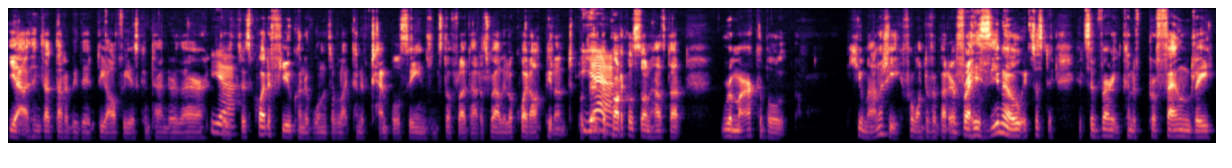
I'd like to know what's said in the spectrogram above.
Yeah, I think that that'd be the, the obvious contender there. Yeah, there's, there's, quite a few kind of ones of like kind of temple scenes and stuff like that as well. They look quite opulent, but the, yeah. the Prodigal Son has that remarkable humanity, for want of a better mm. phrase. You know, it's just it's a very kind of profoundly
